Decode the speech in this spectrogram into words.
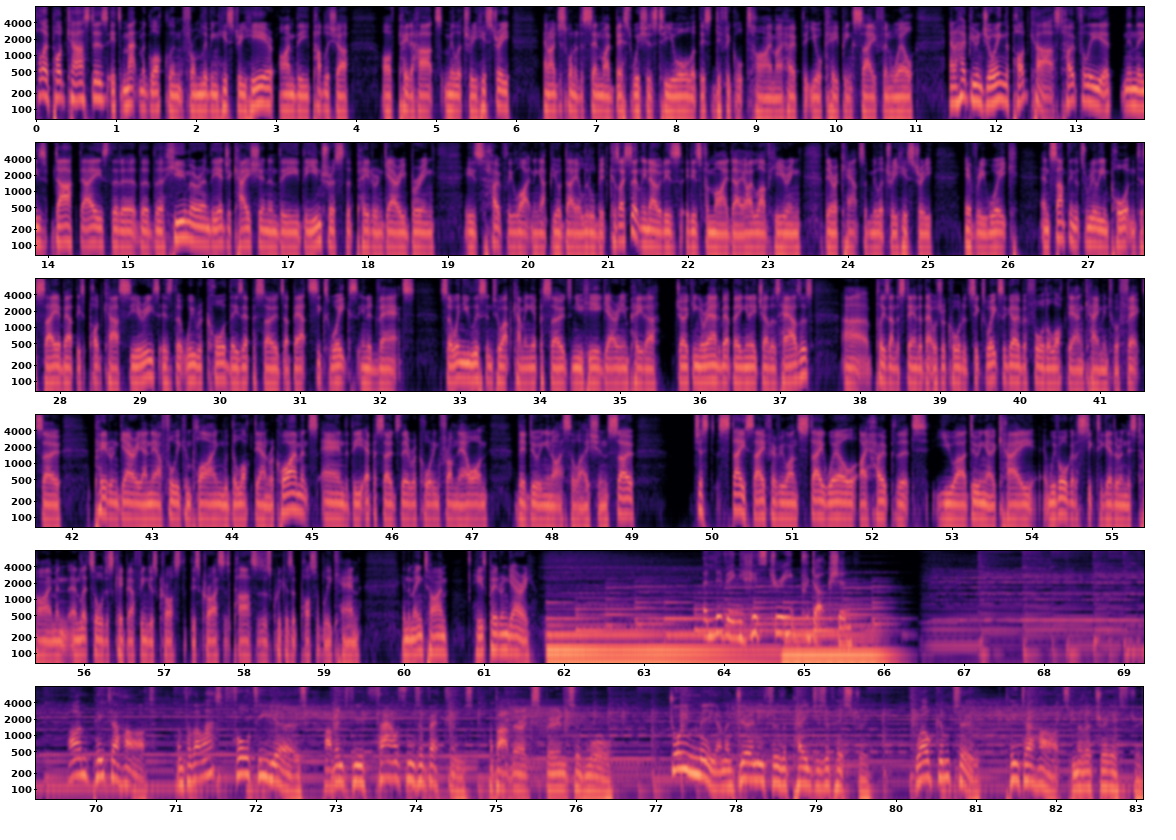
Hello, podcasters. It's Mat McLachlan from Living History here. I'm the publisher of Peter Hart's Military History, and I just wanted to send my best wishes to you all at this difficult time. I hope that you're keeping safe and well, and I hope you're enjoying the podcast. Hopefully, in these dark days, that the the humour and the education and the the interest that Peter and Gary bring is hopefully lightening up your day a little bit. Because I certainly know it is it is for my day. I love hearing their accounts of military history every week. And something that's really important to say about this podcast series is that we record these episodes about six weeks in advance. So when you listen to upcoming episodes and you hear Gary and Peter joking around about being in each other's houses, uh, please understand that that was recorded six weeks ago before the lockdown came into effect. So Peter and Gary are now fully complying with the lockdown requirements, and the episodes they're recording from now on, they're doing in isolation. So just stay safe, everyone. Stay well. I hope that you are doing okay. We've all got to stick together in this time, and, and let's all just keep our fingers crossed that this crisis passes as quick as it possibly can. In the meantime, here's Peter and Gary. A Living History production. I'm Peter Hart, and for the last 40 years, I've interviewed thousands of veterans about their experience of war. Join me on a journey through the pages of history. Welcome to Peter Hart's Military History.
